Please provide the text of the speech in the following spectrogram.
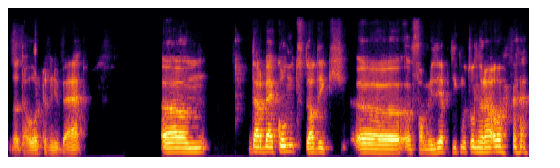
dat, hoort er nu bij. Um, daarbij komt dat ik uh, een familie heb die ik moet onderhouden.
